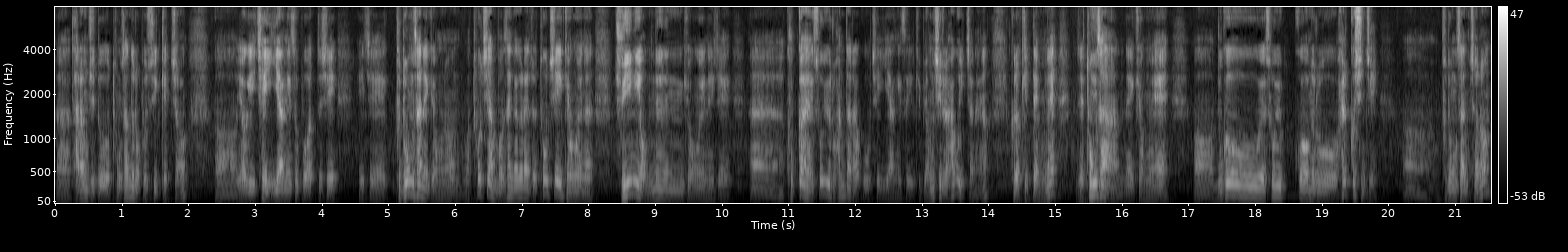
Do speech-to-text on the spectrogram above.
어, 다람쥐도 동산으로 볼 수 있겠죠. 어, 여기 제 2항에서 보았듯이 이제 부동산의 경우는 뭐 토지 한번 생각을 하죠. 토지의 경우에는 주인이 없는 경우에는 이제 어, 국가의 소유로 한다라고 제 2항에서 이렇게 명시를 하고 있잖아요. 그렇기 때문에 이제 동산의 경우에 어, 누구의 소유권으로 할 것인지 어, 부동산처럼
